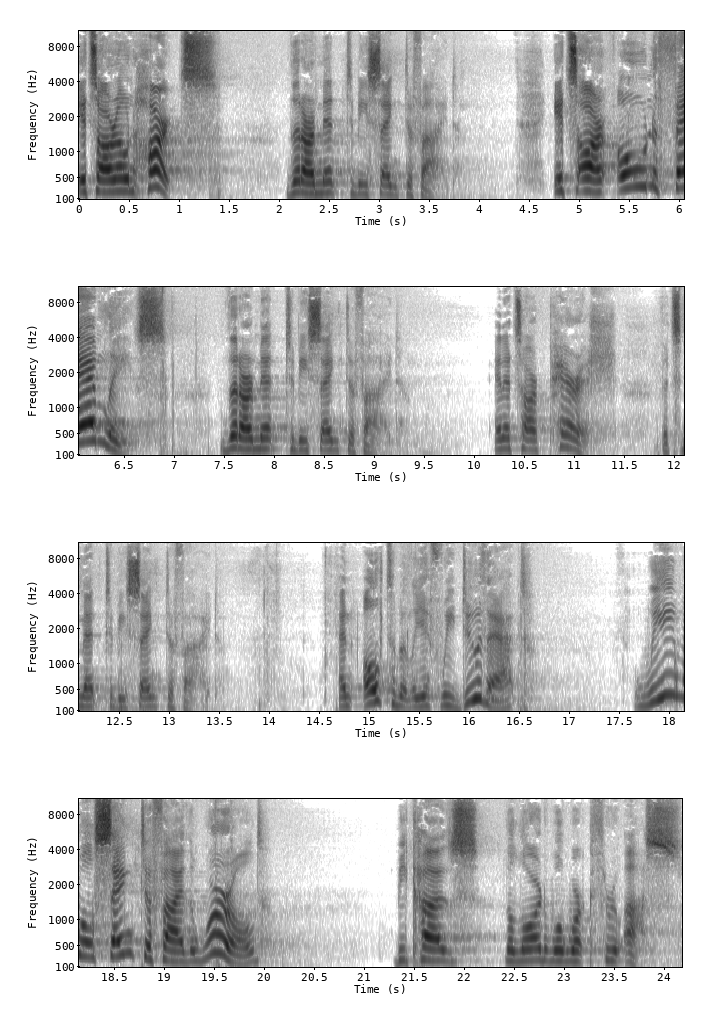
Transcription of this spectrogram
It's our own hearts that are meant to be sanctified. It's our own families that are meant to be sanctified. And it's our parish that's meant to be sanctified. And ultimately, if we do that, we will sanctify the world because the Lord will work through us.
